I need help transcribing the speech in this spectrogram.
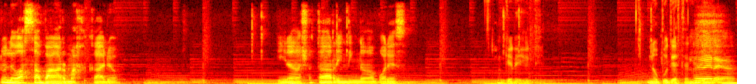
No lo vas a pagar más caro. Y nada, yo estaba re indignado por eso. Increíble. No puteaste a Qué nadie. verga.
